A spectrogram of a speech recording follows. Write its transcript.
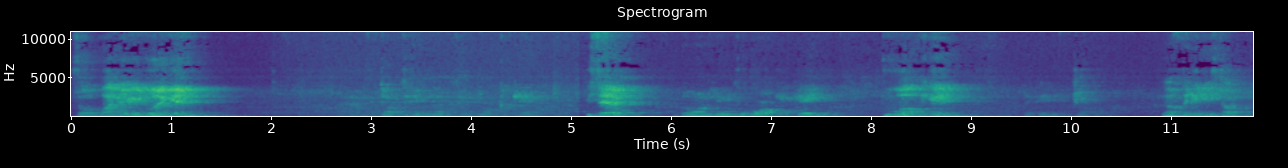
So what do you do again? Taught him not to walk again. He said I don't want him to walk again. to walk again. The job. You are job.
